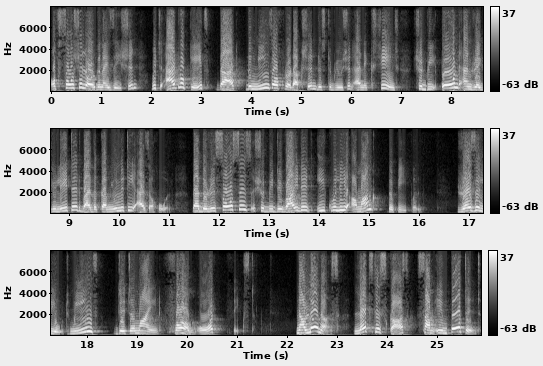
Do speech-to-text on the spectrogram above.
of social organization which advocates that the means of production, distribution and exchange should be owned and regulated by the community as a whole, that the resources should be divided equally among the people. Resolute means determined, firm or fixed. Now learners, let's discuss some important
